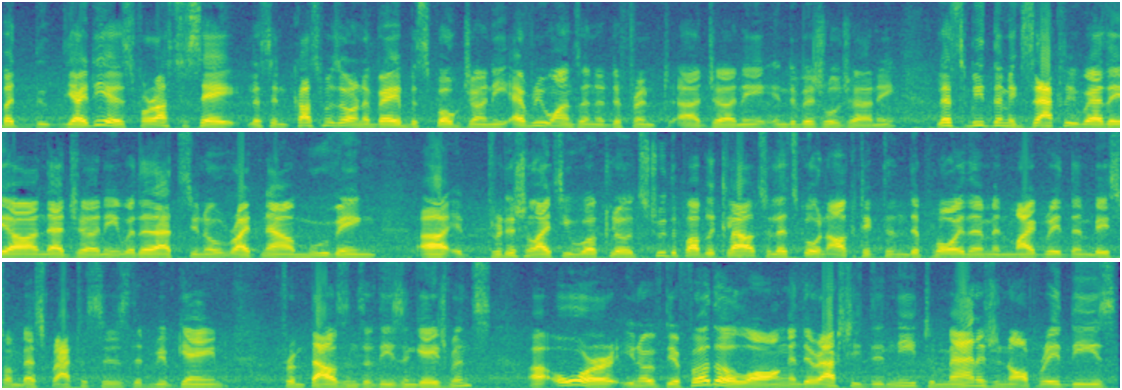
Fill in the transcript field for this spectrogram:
But the, idea is for us to say, listen, customers are on a very bespoke journey. Everyone's on a different uh, journey, individual journey. Let's meet them exactly where they are in that journey, whether that's you know right now moving uh, traditional IT workloads to the public cloud. So let's go and architect and deploy them and migrate them based on best practices that we've gained from thousands of these engagements. Uh, or, you know, if they're further along and they're actually the need to manage and operate these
